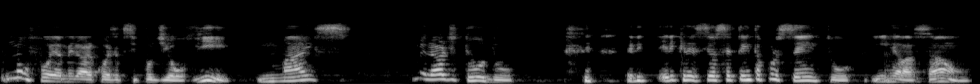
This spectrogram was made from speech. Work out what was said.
Não foi a melhor coisa que se podia ouvir, mas melhor de tudo, ele, ele cresceu 70% em relação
